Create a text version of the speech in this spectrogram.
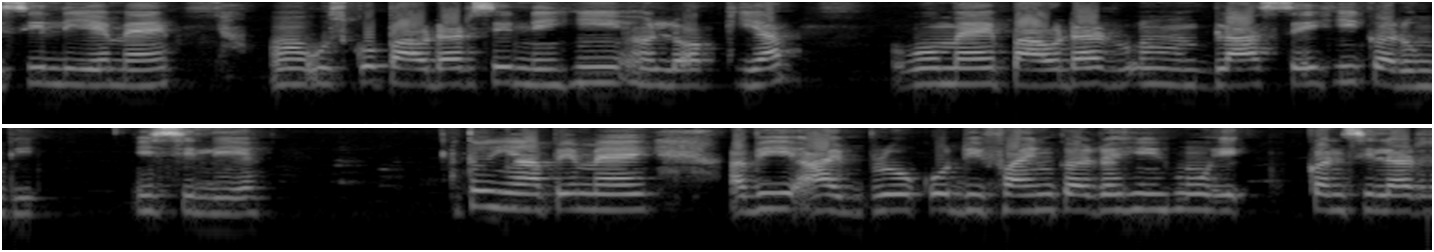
इसीलिए मैं उसको पाउडर से नहीं लॉक किया। वो मैं पाउडर ब्लास्ट से ही करूँगी इसीलिए। तो यहाँ पे मैं अभी आईब्रो को डिफाइन कर रही हूँ एक कंसीलर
